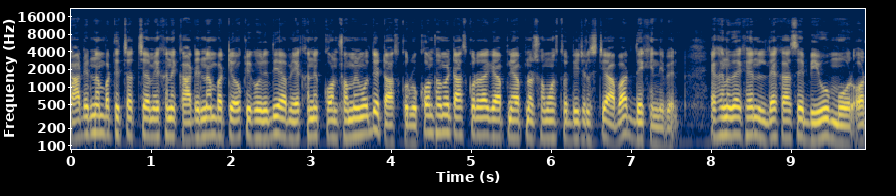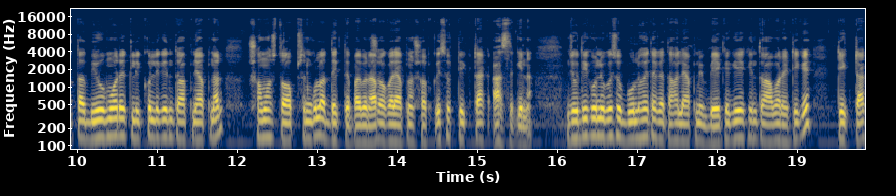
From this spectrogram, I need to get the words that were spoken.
কার্ডের নাম্বারটি চাচ্ছে, আমি এখানে কার্ডের নাম্বারটি ওকে করে দিয়ে আমি এখানে কনফার্মের মধ্যে টাচ করব। কনফার্মে টাচ করার আগে আপনি আপনার সমস্ত ডিটেলসটি আবার দেখে নেবেন। এখানে দেখেন লেখা আছে ভিউ মোর অর্থাৎ ভিউ মোরে ক্লিক করলে কিন্তু আপনি আপনার সমস্ত অপশনগুলো দেখতে পারবেন। সহকারে আপনার সব কিছু ঠিকঠাক আছে কিনা। যদি কোনো কিছু ভুল হয়ে থাকে তাহলে আপনি বেঁকে গিয়ে কিন্তু আবার এটিকে ঠিকঠাক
